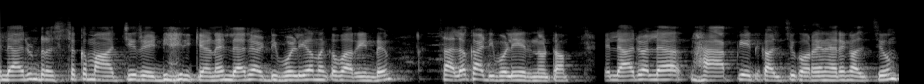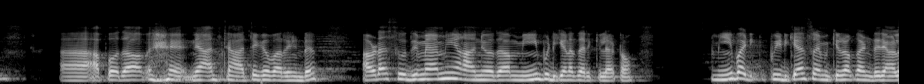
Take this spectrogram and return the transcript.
എല്ലാവരും ഡ്രസ്സൊക്കെ മാറ്റി റെഡി ആയിരിക്കുകയാണ് എല്ലാവരും അടിപൊളിയാന്നൊക്കെ പറയുന്നുണ്ട് സ്ഥലമൊക്കെ അടിപൊളിയായിരുന്നു കേട്ടോ എല്ലാവരും നല്ല ഹാപ്പി ആയിട്ട് കളിച്ചു. കുറേ നേരം കളിച്ചു. അപ്പോൾ അതാ ഞാൻ ടാറ്റയൊക്കെ പറയുന്നുണ്ട് അവിടെ സുധിമാമി അനു അതാ മീൻ പിടിക്കണ തിരക്കില്ല കേട്ടോ മീൻ പഠി പിടിക്കാൻ ശ്രമിക്കുന്നതൊക്കെ ഉണ്ട്. ഞങ്ങൾ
